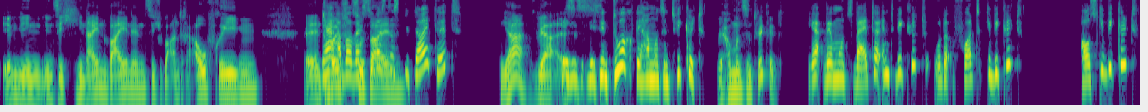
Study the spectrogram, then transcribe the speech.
irgendwie in, in sich hineinweinen, sich über andere aufregen, äh, enttäuscht Ja, aber zu weißt du, was sein. das bedeutet? ja, wir, Wir, ist, wir sind durch, wir haben uns entwickelt. wir haben uns entwickelt. Ja, wir haben uns weiterentwickelt oder fortgewickelt, ausgewickelt.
